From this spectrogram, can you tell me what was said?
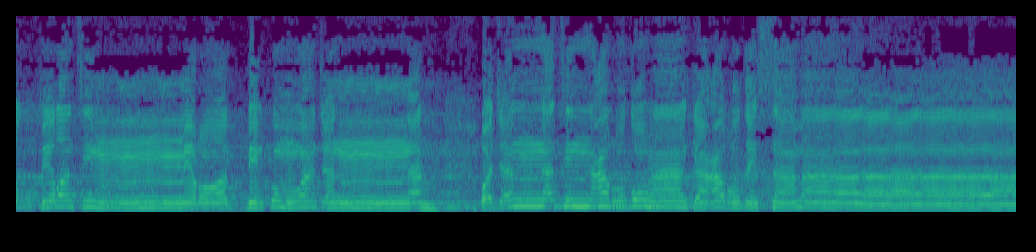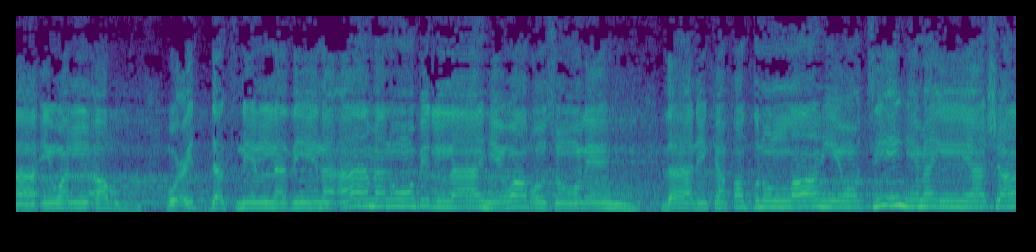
مغفرة من ربكم وجنة وجنة عرضها كعرض السماء والأرض. أعدت للذين آمنوا بالله ورسوله ذلك فضل الله يؤتيه من يشاء.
